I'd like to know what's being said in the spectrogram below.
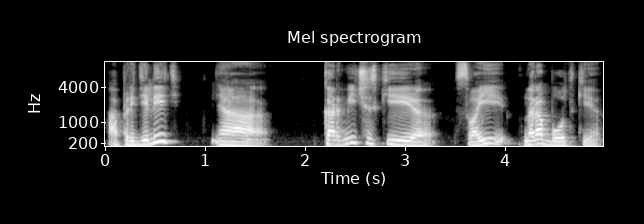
Определить а, кармические свои наработки,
